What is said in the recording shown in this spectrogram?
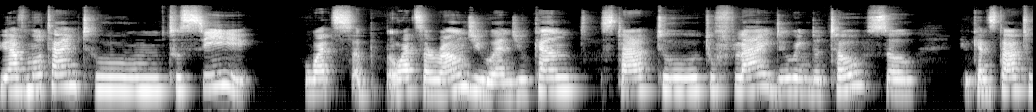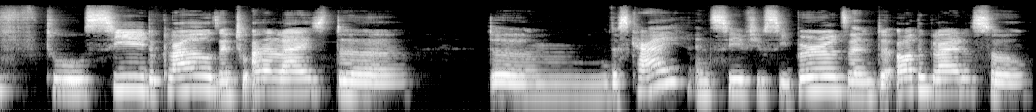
you have more time to to see what's what's around you and you can start to to fly during the tow. So you can start to to see the clouds and to analyze the the um, the sky and see if you see birds and the other gliders. So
